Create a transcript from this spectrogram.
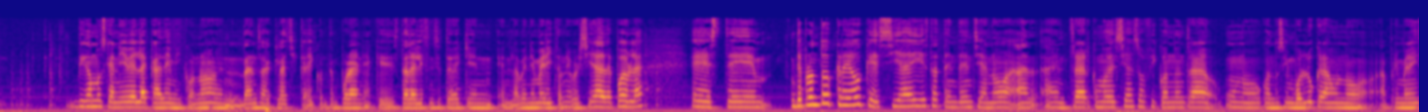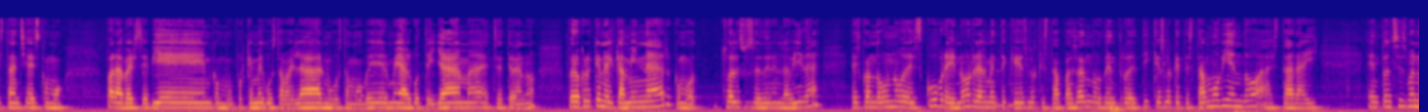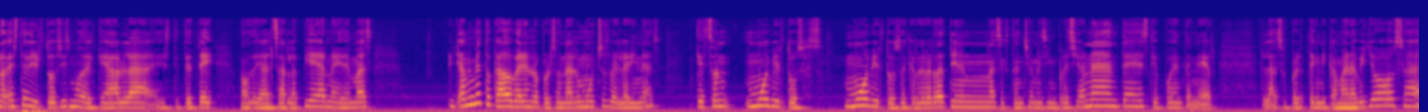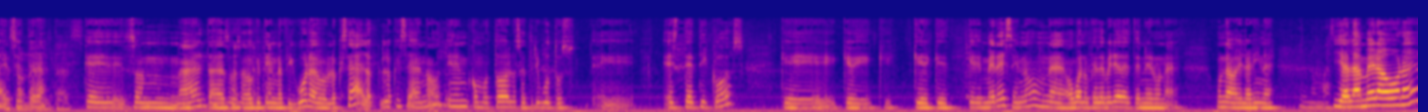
digamos que a nivel académico, ¿no? En danza clásica y contemporánea, que está la licenciatura aquí en, en la Benemérita Universidad de Puebla, este de pronto creo que sí hay esta tendencia, ¿no? A, a entrar, como decía Sofi, cuando entra uno, cuando se involucra uno a primera instancia es como para verse bien, como porque me gusta bailar, me gusta moverme, algo te llama, etcétera, ¿no? Pero creo que en el caminar, como suele suceder en la vida, es cuando uno descubre, ¿no? Realmente qué es lo que está pasando dentro de ti, qué es lo que te está moviendo a estar ahí. Entonces, bueno, este virtuosismo del que habla este TT, ¿no? De alzar la pierna y demás. A mí me ha tocado ver en lo personal muchas bailarinas que son muy virtuosas, muy virtuosas, que de verdad tienen unas extensiones impresionantes, que pueden tener la super técnica maravillosa, Que etcétera, son altas. que son altas, o sea, o que tienen una figura, o lo que sea, lo, lo que sea, ¿no? Tienen como todos los atributos eh, estéticos que, que, que, que, que, que merecen, ¿no? Una, o bueno, que debería de tener una, una bailarina. Y a la mera hora,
